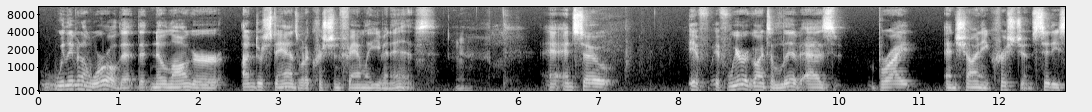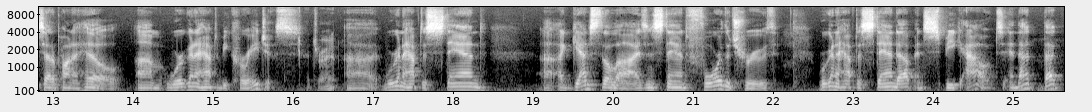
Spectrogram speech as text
we live in a world that, that no longer understands what a Christian family even is. And, and so, if, if we are going to live as bright and shiny Christians, cities set upon a hill, um, we're going to have to be courageous. That's right. Uh, we're going to have to stand uh, against the lies and stand for the truth. We're going to have to stand up and speak out, and that that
